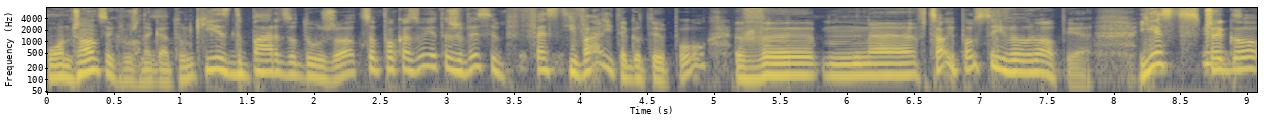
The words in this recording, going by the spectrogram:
łączących różne różne gatunki, jest bardzo dużo, co pokazuje też wysyp festiwali tego typu w, mm, e, w całej Polsce i w Europie. Jest z czego,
